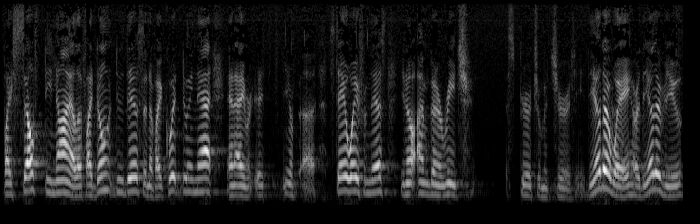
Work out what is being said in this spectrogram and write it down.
by self denial. If I don't do this and if I quit doing that and I you know, uh, stay away from this, you know, I'm going to reach spiritual maturity. The other way, or the other view,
